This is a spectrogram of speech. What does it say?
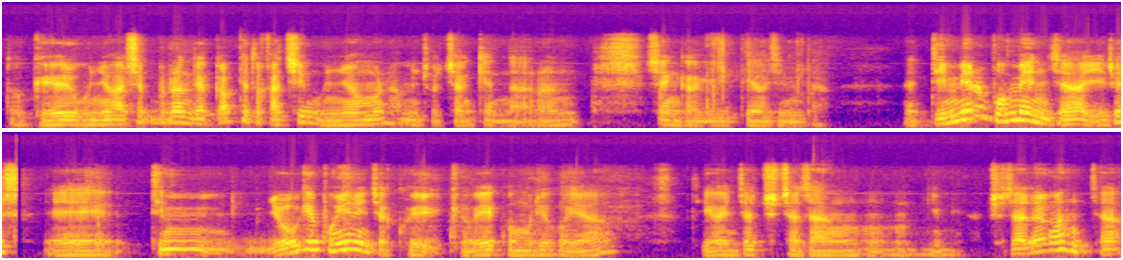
또 교회를 운영하실 분은 카페도 같이 운영을 하면 좋지 않겠나는 생각이 되어집니다. 예, 뒷면을 보면 이제 이래서 예, 뒷 요게 보이는 이제 교회, 교회 건물이고요. 뒤가 이제 주차장입니다. 주차장은 이제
